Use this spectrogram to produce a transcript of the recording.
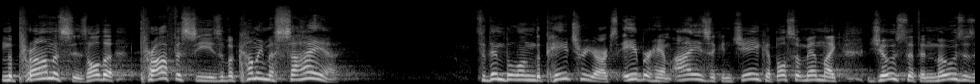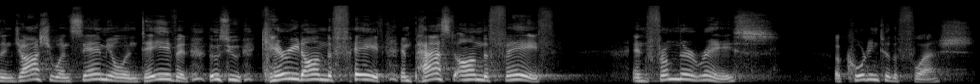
And the promises, all the prophecies of a coming Messiah. To them belong the patriarchs Abraham, Isaac, and Jacob, also men like Joseph and Moses and Joshua and Samuel and David, those who carried on the faith and passed on the faith. And from their race, according to the flesh,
